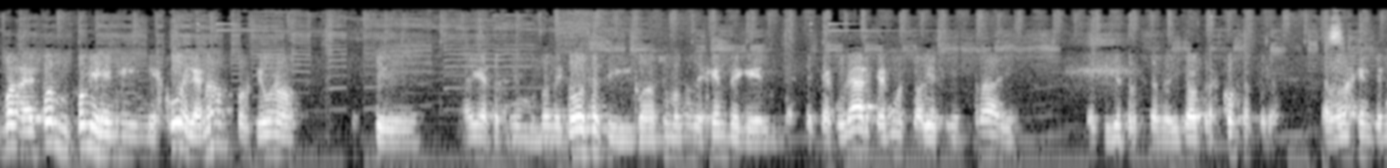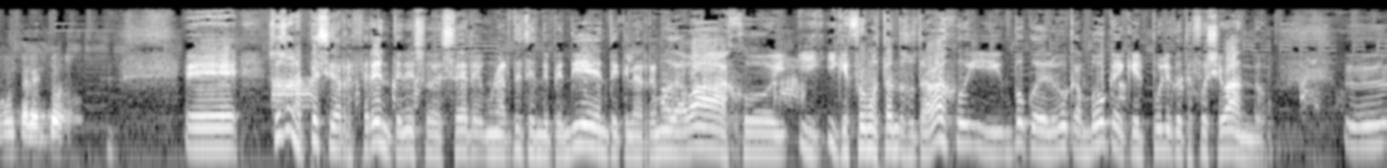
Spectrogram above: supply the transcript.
bueno, después fue mi, mi- mi escuela, ¿no? Porque uno este, ahí aprendió un montón de cosas y conocí un montón de gente que espectacular, que algunos todavía siguen en radio este, y otros se han dedicado a otras cosas, pero la verdad gente muy talentosa. Eh, sos una especie de referente en eso de ser un artista independiente, que la remó de abajo y, y- y que fue mostrando su trabajo y un poco del boca en boca y que el público te fue llevando. Eh,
